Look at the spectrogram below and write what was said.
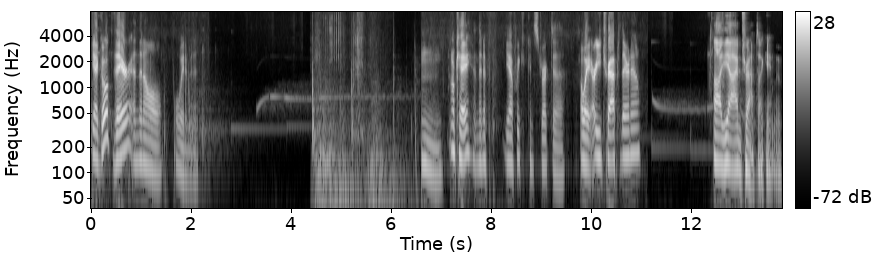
Yeah, go up there, and then I'll. Oh, wait a minute. Hmm. Okay, and then if yeah, if we could construct a. Oh wait, are you trapped there now? Uh, yeah, I'm trapped. I can't move.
